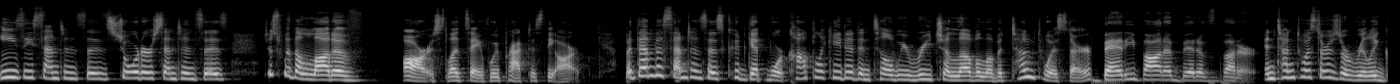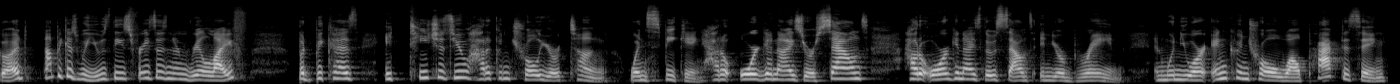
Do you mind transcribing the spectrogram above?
easy sentences, shorter sentences, just with a lot of R's, let's say if we practice the R. But then the sentences could get more complicated until we reach a level of a tongue twister. Betty bought a bit of butter. And tongue twisters are really good, not because we use these phrases in real life, but because it teaches you how to control your tongue when speaking, how to organize your sounds, how to organize those sounds in your brain. And when you are in control while practicing,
